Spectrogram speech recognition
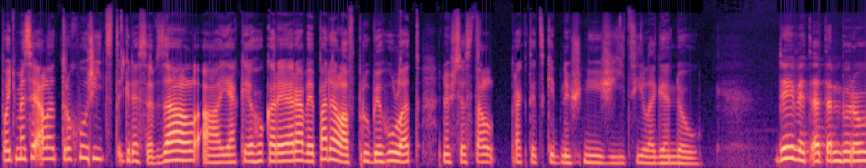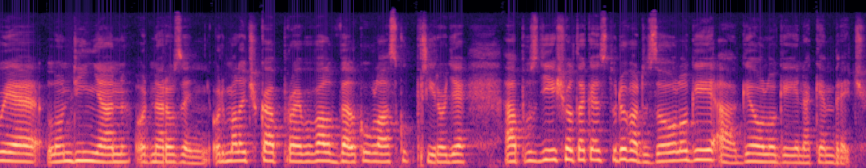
Pojďme si ale trochu říct, kde se vzal a jak jeho kariéra vypadala v průběhu let, než se stal prakticky dnešní žijící legendou. David Attenborough je londýňan od narození. Od malička projevoval velkou lásku k přírodě a později šel také studovat zoologii a geologii na Cambridge.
